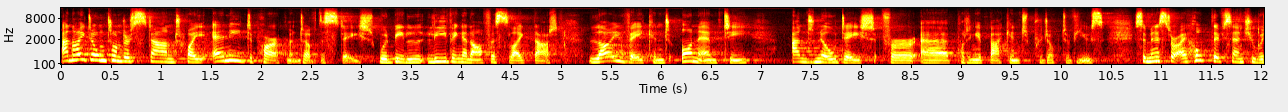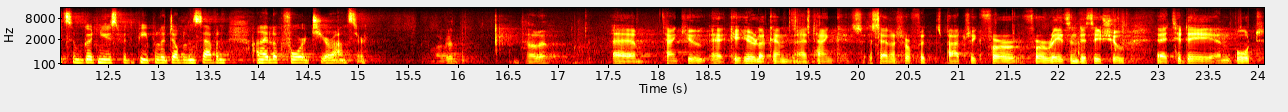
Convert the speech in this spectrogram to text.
And I don't understand why any department of the state would be leaving an office like that, lie vacant, unempty, and no date for uh, putting it back into productive use. So, Minister, I hope they've sent you with some good news for the people of Dublin 7, and I look forward to your answer. Um, thank you, uh, Cathaoirleach, and uh, thank Senator Fitzpatrick for, for raising this issue uh, today and both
